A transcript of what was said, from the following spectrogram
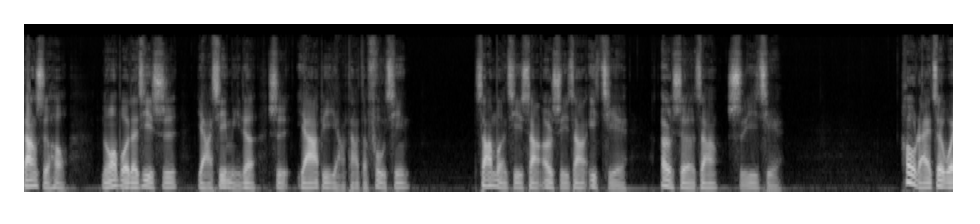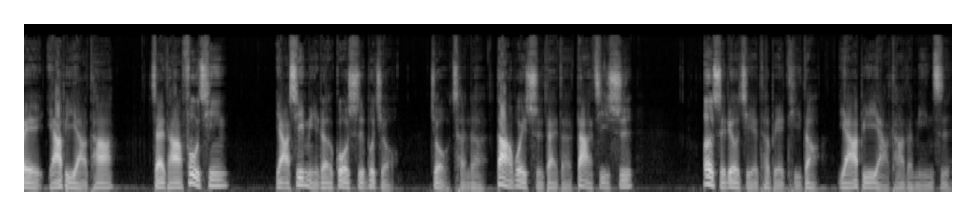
当时候，挪伯的祭司亚西米勒是亚比亚他的父亲。撒母记上二十一章一节，二十二章十一节。后来，这位亚比亚他。在他父亲亚西米勒过世不久，就成了大卫时代的大祭司。二十六节特别提到亚比亚他的名字。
